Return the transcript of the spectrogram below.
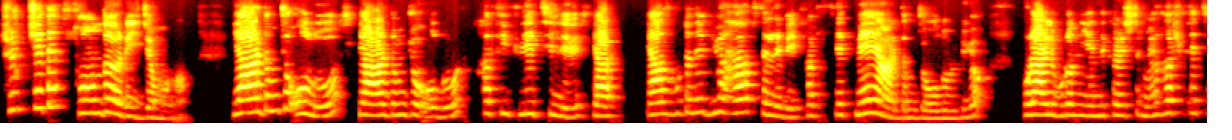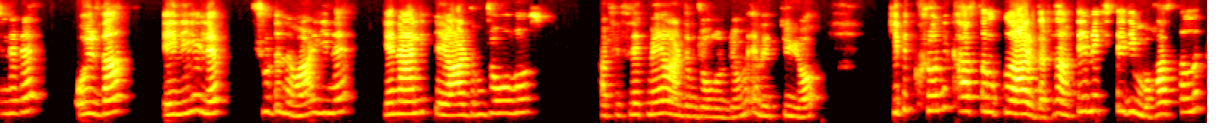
Türkçe'de sonda arayacağım onu. Yardımcı olur, yardımcı olur, hafifletilir. Ya, yalnız burada ne diyor? Helps elevate, hafifletmeye yardımcı olur diyor. Burayla buranın yerini karıştırmıyor. Hafifletilir. O yüzden eleyelim. Şurada ne var? Yine genellikle yardımcı olur. Hafifletmeye yardımcı olur diyor mu? Evet diyor gibi kronik hastalıklardır. Ha, demek istediğim bu. Hastalık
